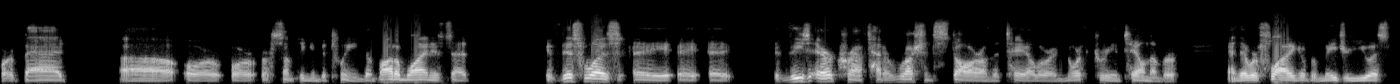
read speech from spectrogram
or bad uh, or, or, or something in between. The bottom line is that if this was a, a, a if these aircraft had a Russian star on the tail or a North Korean tail number, and they were flying over major U.S.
